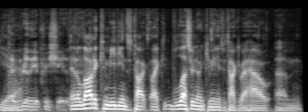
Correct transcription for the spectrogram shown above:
Yeah, I really appreciate it. And a lot of comedians talk, like lesser known comedians, have talked about how um,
